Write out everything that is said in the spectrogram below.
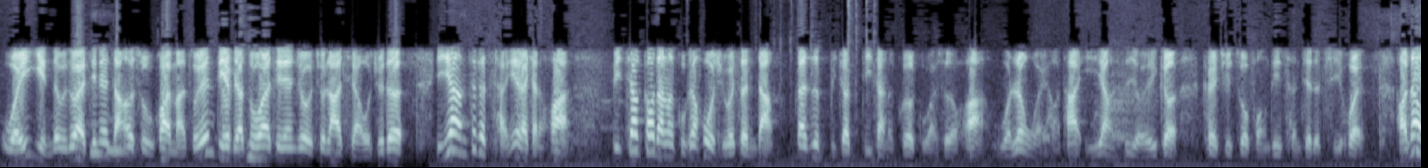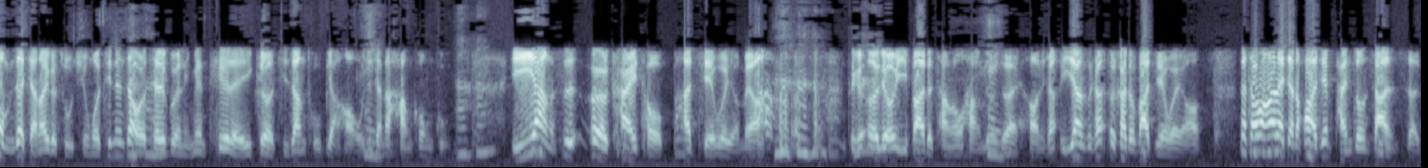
尾影，对不对？今天涨二十五块嘛，昨天跌比较多，那今天就就拉起来。我觉得一样，这个产业来讲的话，比较高档的股票或许会震荡，但是比较低档的个股来说的话，我认为哈，它一样是有一个可以去做逢低承接的机会。好，那我们再讲到一个族群，我今天在我的 Telegram 里面贴了一个几张图表哈，我就讲到航空股，一样是二开头八结尾，有没有？这个二六一八的长龙航对不对？好，你看一样是看二开头八结尾哦。那长龙航来讲的话，今天盘中杀很深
